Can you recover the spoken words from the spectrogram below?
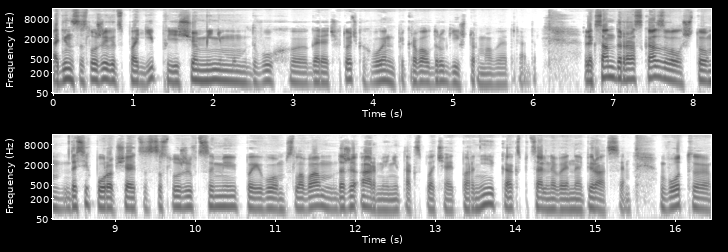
Один сослуживец погиб, еще минимум в двух э, горячих точках воин прикрывал другие штурмовые отряды. Александр рассказывал, что до сих пор общается с сослуживцами, по его словам, даже армия не так сплочает парней, как специальная военная операция. Вот э,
